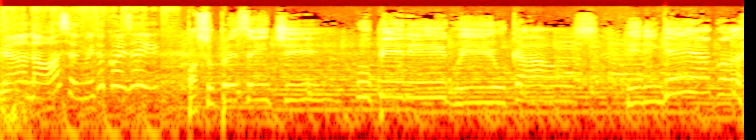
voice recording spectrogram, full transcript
Não, Nossa, muita coisa aí. Posso pressentir o perigo e o caos. E ninguém agora.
